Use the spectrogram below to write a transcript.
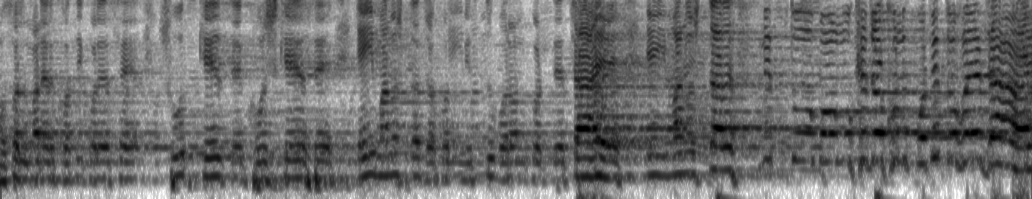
মুসলমানের ক্ষতি করেছে, সুদ খেয়েছে, ঘুষ খেয়েছে। এই মানুষটা যখন মৃত্যুবরণ করতে চায়, এই মানুষটার মৃত্যু মুখে যখন পতিত হয়ে যায়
